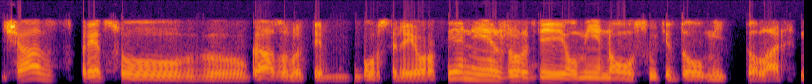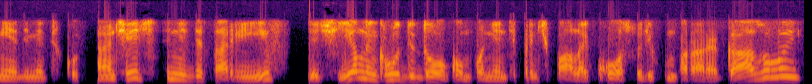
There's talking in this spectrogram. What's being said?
Și azi prețul uh, gazului pe bursele europene e în jur de 1900-2000 dolari mie de metri cub. În ceea ce ține de tarif, deci el include două componente. Principala e costul de cumpărare a gazului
